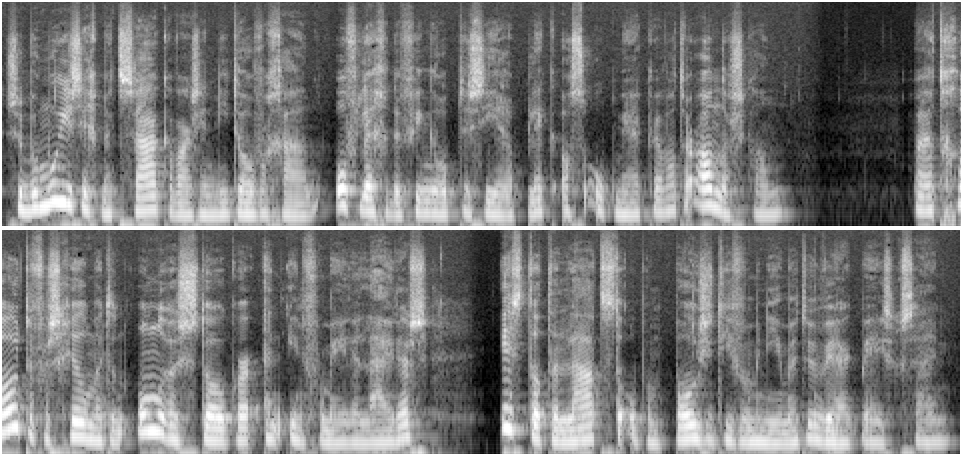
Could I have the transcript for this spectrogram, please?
Ze bemoeien zich met zaken waar ze niet over gaan of leggen de vinger op de zere plek als ze opmerken wat er anders kan. Maar het grote verschil met een onruststoker en informele leiders is dat de laatste op een positieve manier met hun werk bezig zijn.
